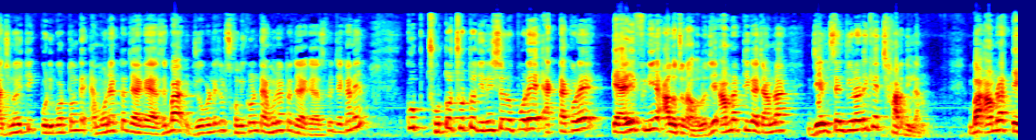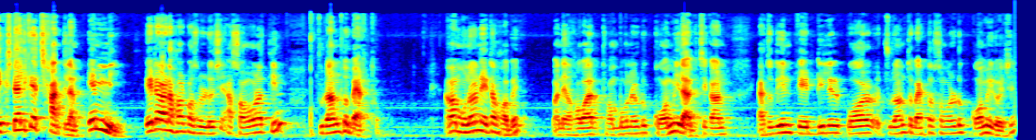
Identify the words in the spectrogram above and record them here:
রাজনৈতিক পরিবর্তনটা এমন একটা জায়গায় আসবে বা জিওপলিটিক্যাল সমীকরণটা এমন একটা জায়গায় আসবে যেখানে খুব ছোট ছোট জিনিসের উপরে একটা করে ট্যারিফ নিয়ে আলোচনা হলো যে আমরা, ঠিক আছে, আমরা জেমস অ্যান্ড জুয়েলারিকে ছাড় দিলাম বা আমরা টেক্সটাইলকে ছাড় দিলাম, এমনি। এটা একটা হওয়ার পসিবিলিটি হচ্ছে আর সম্ভাবনা তিন, চূড়ান্ত ব্যর্থ। আমার মনে হয় এটা হবে। মানে হওয়ার সম্ভাবনা একটু কমই লাগছে, কারণ এতদিন ট্রেড ডিলের পর চূড়ান্ত ব্যর্থ সম্ভাবনা একটু কমই রয়েছে।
